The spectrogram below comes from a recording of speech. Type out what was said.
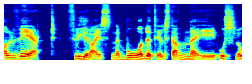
halvert flyreisene både til stevnene i Oslo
